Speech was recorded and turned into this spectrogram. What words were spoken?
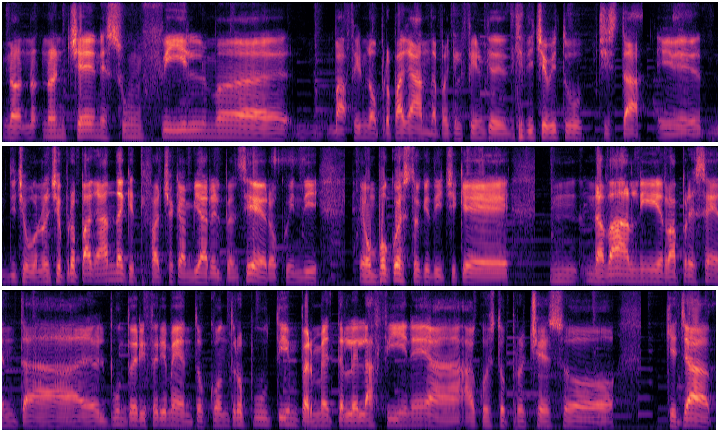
no, no, non c'è nessun film, eh, bah, film no, propaganda, perché il film che, che dicevi tu ci sta. Eh, dicevo, non c'è propaganda che ti faccia cambiare il pensiero, quindi è un po' questo che dici che Navalny rappresenta il punto di riferimento contro Putin per metterle la fine a, a questo processo che già,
